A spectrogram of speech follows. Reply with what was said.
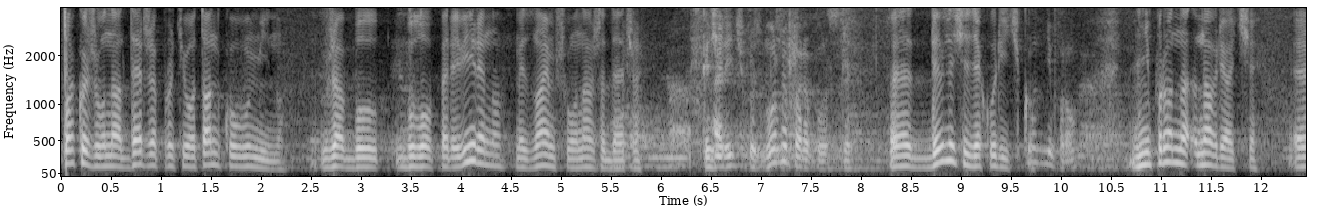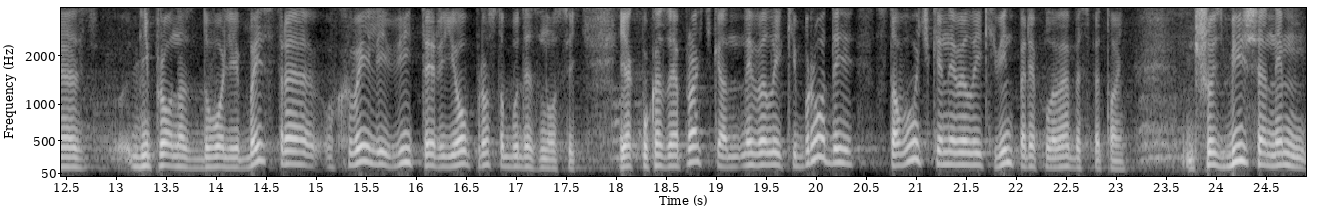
Також вона держить противотанкову міну. Вже було перевірено, ми знаємо, що вона вже держить. Скажіть, річку зможе переплисти? Е, Дивлячись, яку річку. Дніпро. Дніпро на- навряд чи. Е, Дніпро у нас доволі швидке, хвилі, вітер, його просто буде зносити. Як показує практика, невеликі броди, ставочки невеликі, він перепливе без питань. Щось більше ним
